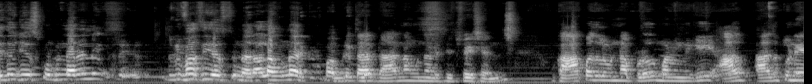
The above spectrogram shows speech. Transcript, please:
ఏదో చేసుకుంటున్నారని రివర్స్ చేస్తున్నారు అలా ఉన్నారు ఇక్కడ పబ్లిక్ దారుణంగా ఉందండి సిచ్యువేషన్ ఒక ఆపదలో ఉన్నప్పుడు మనకి ఆదుకునే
